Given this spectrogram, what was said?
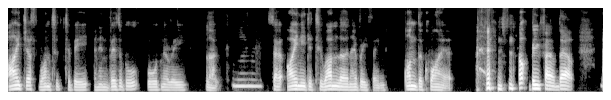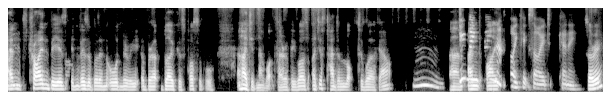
I just wanted to be an invisible, ordinary bloke. Mm, So I needed to unlearn everything on the quiet and not be found out yeah. and try and be as invisible and ordinary a bro- bloke as possible. And I didn't know what therapy was. I just had a lot to work out. Mm. Do Um, you and maintain I, that psychic side, Kenny? sorry?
